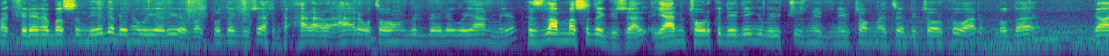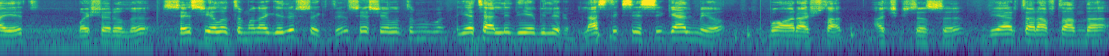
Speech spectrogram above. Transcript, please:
Bak frene basın diye de beni uyarıyor. Bak bu da güzel. Her her otomobil böyle uyarmıyor. Hızlanması da güzel. Yani torku dediğin gibi 300 Nm bir torku var. Bu da gayet başarılı. Ses yalıtımına gelirsek de ses yalıtımı yeterli diyebilirim. Lastik sesi gelmiyor bu araçtan açıkçası. Diğer taraftan da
